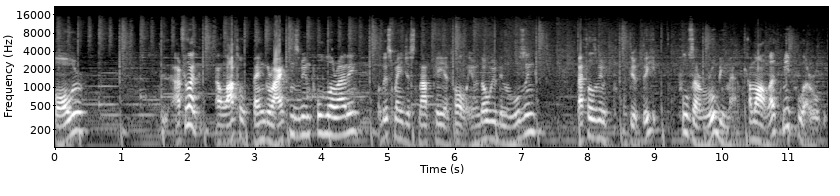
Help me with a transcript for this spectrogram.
Over. I feel like a lot of banger items been pulled already, so this may just not pay at all. Even though we've been losing, battle's been... Dude, the pulls a ruby, man. Come on, let me pull a ruby.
